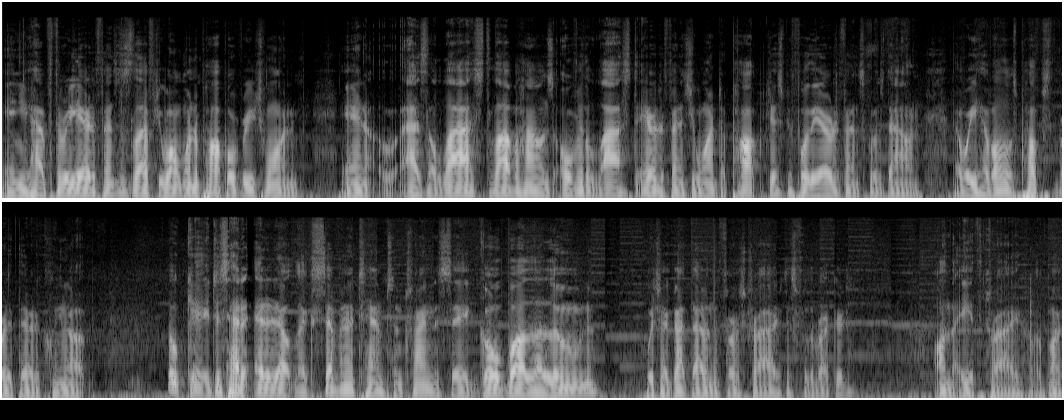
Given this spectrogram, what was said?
and you have three air defenses left, you want one to pop over each one. And as the last lava hounds over the last air defense, you want it to pop just before the air defense goes down. That way you have all those pups right there to clean up. Okay, just had to edit out like seven attempts on trying to say Gova Laloon, which I got that on the first try, just for the record on the eighth try of my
